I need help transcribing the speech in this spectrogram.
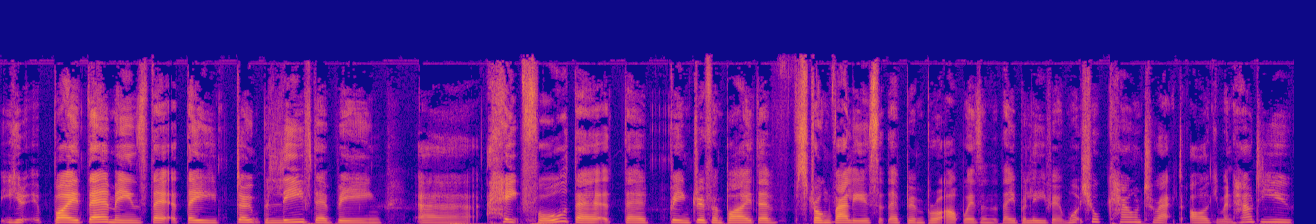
you, by their means, they, they don't believe they're being uh, hateful. They're they're being driven by their strong values that they've been brought up with and that they believe in. What's your counteract argument? How do you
